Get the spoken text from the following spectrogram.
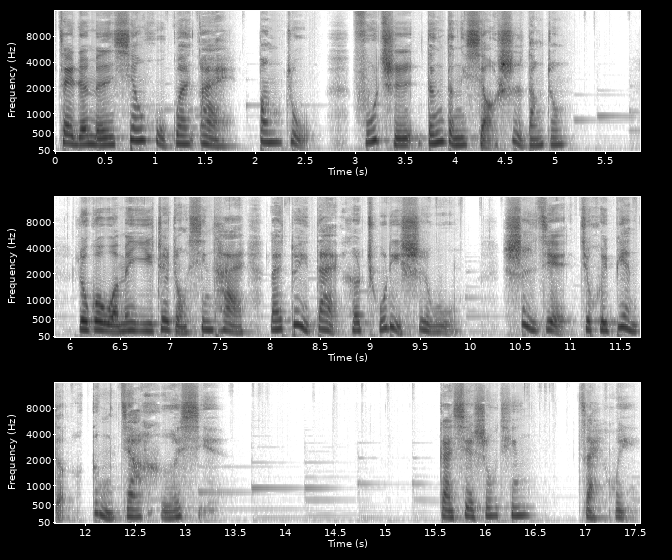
在人们相互关爱、帮助。扶持等等小事当中，如果我们以这种心态来对待和处理事物，世界就会变得更加和谐。感谢收听，再会。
